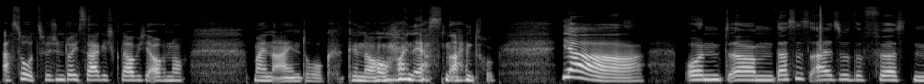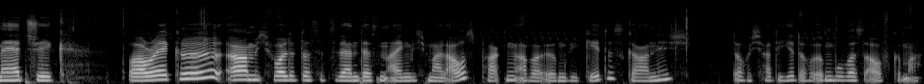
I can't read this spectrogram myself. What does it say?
Ach so, zwischendurch sage ich, glaube ich, auch noch meinen Eindruck. Genau, meinen ersten Eindruck. Ja, und ähm, das ist also The First Magic Oracle. Ähm, ich wollte das jetzt währenddessen eigentlich mal auspacken, aber irgendwie geht es gar nicht. Doch, ich hatte hier doch irgendwo was aufgemacht.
